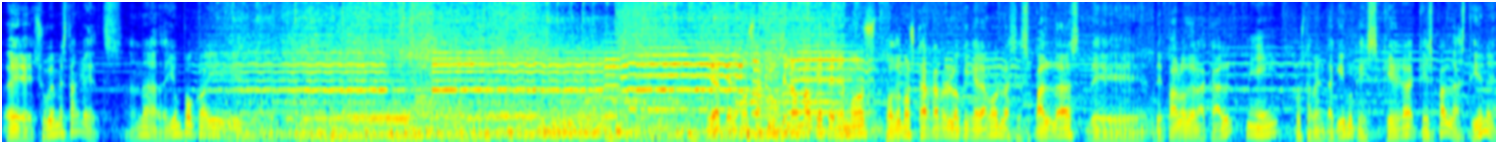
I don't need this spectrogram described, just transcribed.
Eh, súbeme Stan Getz. Anda, hay un poco ahí... Mira, tenemos aquí, menos mal que tenemos, podemos cargarle lo que queramos, las espaldas de, de Pablo de la Cal, Sí. justamente aquí, porque es que qué espaldas tiene. ¿eh?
